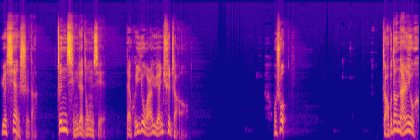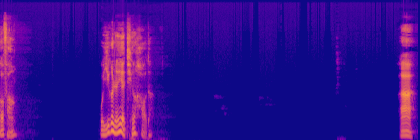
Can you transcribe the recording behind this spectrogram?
越现实的，真情这东西得回幼儿园去找。”我说：“找不到男人又何妨？我一个人也挺好的。”哎，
